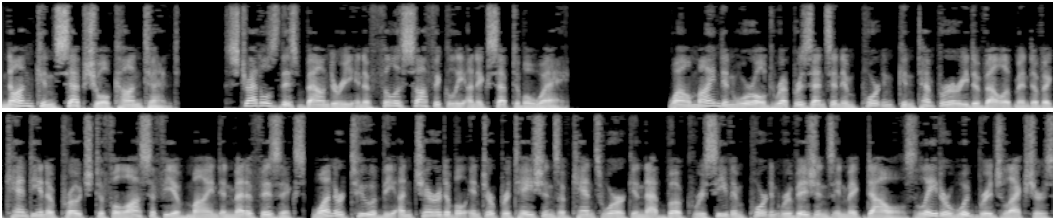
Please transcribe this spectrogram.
non-conceptual content straddles this boundary in a philosophically unacceptable way. While Mind and World represents an important contemporary development of a Kantian approach to philosophy of mind and metaphysics, one or two of the uncharitable interpretations of Kant's work in that book receive important revisions in McDowell's later Woodbridge Lectures,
